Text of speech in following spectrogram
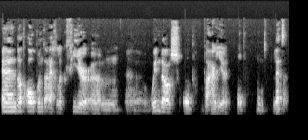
En dat opent eigenlijk vier um, windows op waar je op moet letten.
